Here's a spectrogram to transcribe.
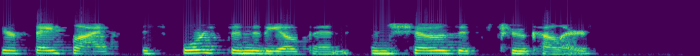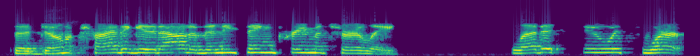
your faith life is forced into the open and shows its true colors. So don't try to get out of anything prematurely. Let it do its work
